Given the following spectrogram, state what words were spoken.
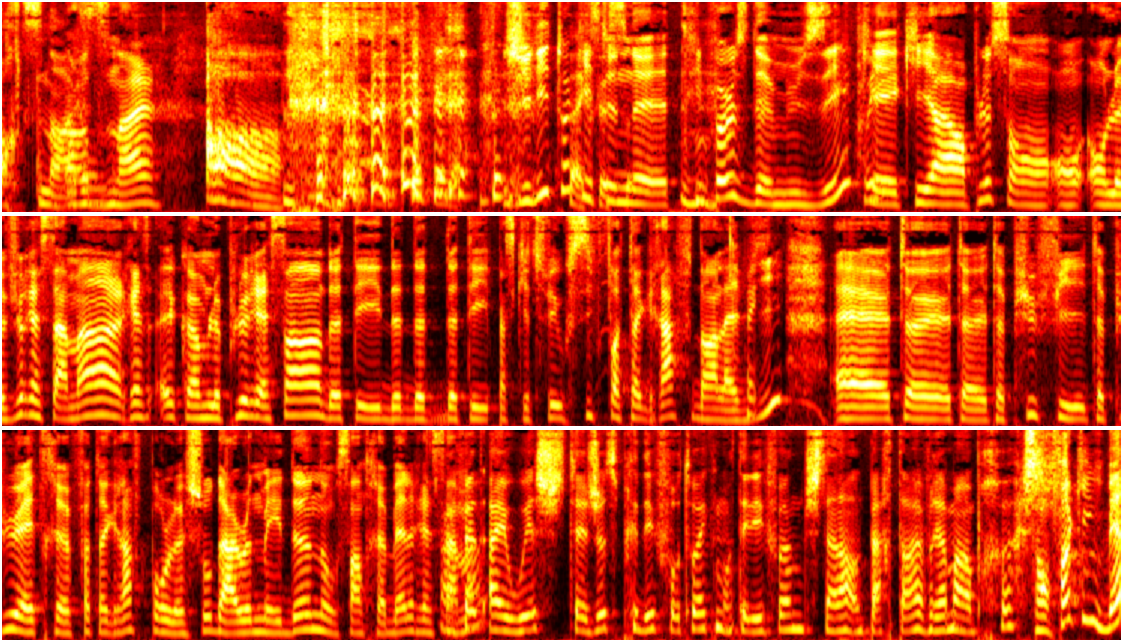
ordinaire. Ordinaire. Ah. Julie, toi qui es une ça. euh, tripeuse de musique, euh, qui a en plus, on, on, on l'a vu récemment, ré- euh, comme le plus récent de tes, de, de, de tes, parce que tu es aussi photographe dans la vie. Euh, t'as, pu, t'as pu être photographe pour le show d'Iron Maiden au Centre Bell En récemment. fait, I wish, j'étais juste pris des photos avec mon téléphone, puis j'étais dans le parterre vraiment proche. Elles sont fucking belles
